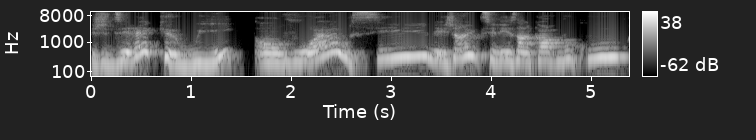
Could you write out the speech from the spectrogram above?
Je dirais que oui. On voit aussi, les gens utilisent encore beaucoup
